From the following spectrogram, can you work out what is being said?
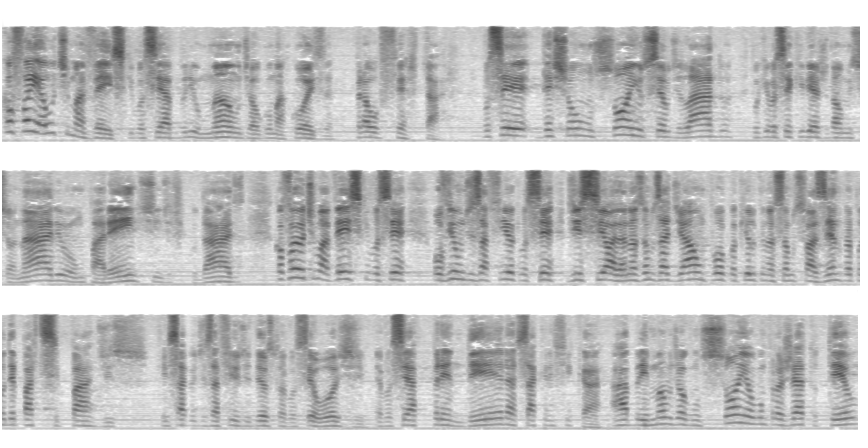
Qual foi a última vez que você abriu mão de alguma coisa para ofertar? Você deixou um sonho seu de lado porque você queria ajudar um missionário, um parente em dificuldades? Qual foi a última vez que você ouviu um desafio que você disse: Olha, nós vamos adiar um pouco aquilo que nós estamos fazendo para poder participar disso? Quem sabe o desafio de Deus para você hoje é você aprender a sacrificar, a abrir mão de algum sonho, algum projeto teu,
